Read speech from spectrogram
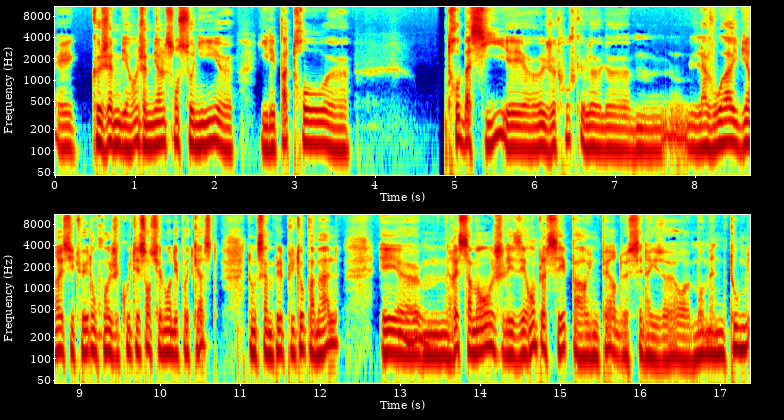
et que j'aime bien. J'aime bien le son Sony. il est pas trop, trop bassi et euh, je trouve que le, le, la voix est bien restituée. Donc moi j'écoute essentiellement des podcasts, donc ça me plaît plutôt pas mal. Et euh, récemment je les ai remplacés par une paire de Sennheiser Momentum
